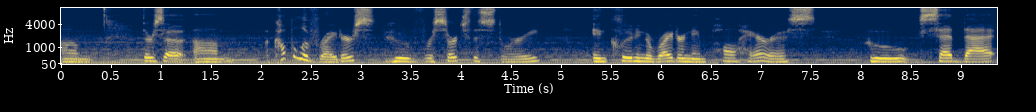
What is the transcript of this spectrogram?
Um, there's a, um, a couple of writers who've researched this story, including a writer named Paul Harris, who said that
